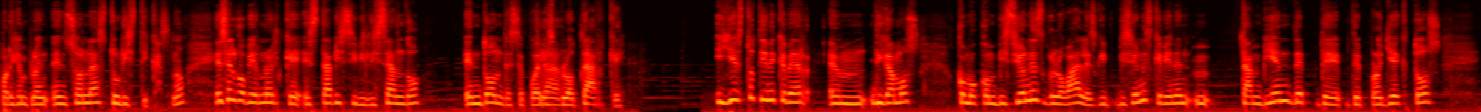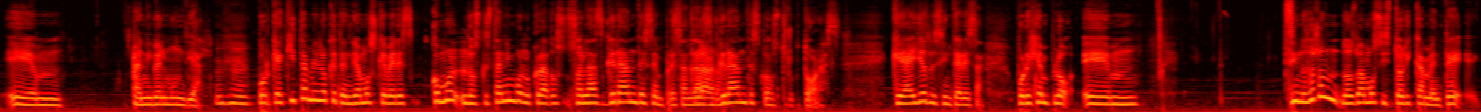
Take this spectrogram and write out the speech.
por ejemplo, en, en zonas turísticas, ¿no? Es el gobierno el que está visibilizando en dónde se puede Claro. explotar qué. Y esto tiene que ver, em, digamos, como con visiones globales, visiones que vienen mm, también de, de- de proyectos em, a nivel mundial. Porque aquí también lo que tendríamos que ver es cómo los que están involucrados son las grandes empresas, las grandes constructoras, que a ellos les interesa. Por ejemplo, em, si nosotros nos vamos históricamente,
